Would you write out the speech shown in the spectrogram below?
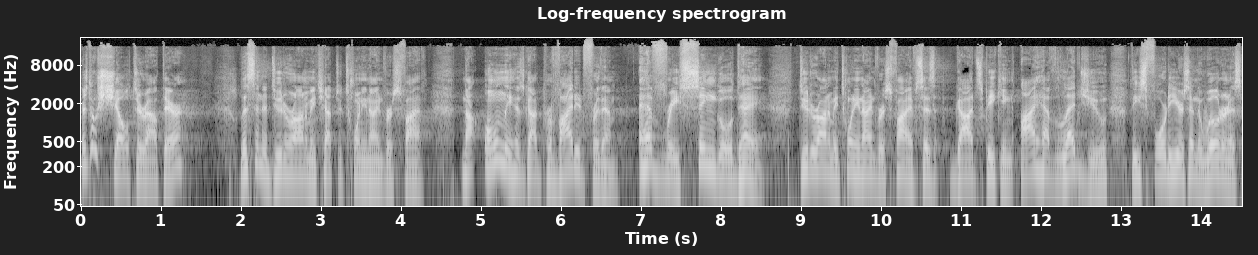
there's no shelter out there. Listen to Deuteronomy chapter 29, verse 5. Not only has God provided for them, every single day. Deuteronomy 29, verse 5 says, God speaking, I have led you these 40 years in the wilderness,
